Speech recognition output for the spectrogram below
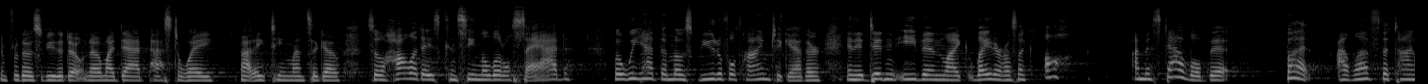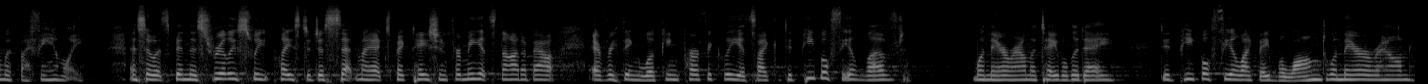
And for those of you that don't know, my dad passed away about 18 months ago. So the holidays can seem a little sad. But we had the most beautiful time together. And it didn't even like later, I was like, oh, I missed out a little bit. But I love the time with my family. And so it's been this really sweet place to just set my expectation. For me, it's not about everything looking perfectly. It's like, did people feel loved? when they're around the table today? Did people feel like they belonged when they're around?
